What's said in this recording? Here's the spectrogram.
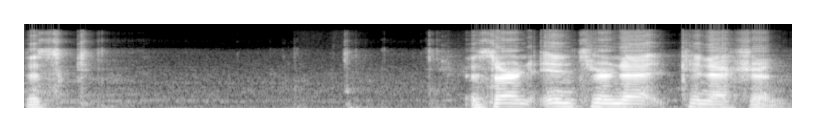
Let's, let's start an internet connection.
